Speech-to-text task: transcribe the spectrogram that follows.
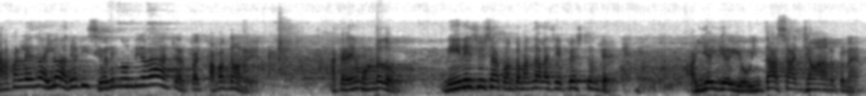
కనపడలేదు అయ్యో అదేంటి శివలింగం ఉంది కదా అంటారు అబద్ధం అది. అక్కడ ఏం ఉండదు. నేనే చూసా కొంతమంది అలా చెప్పేస్తుంటే అయ్యయ్యో ఇంత సాధ్యమా అనుకున్నాను.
